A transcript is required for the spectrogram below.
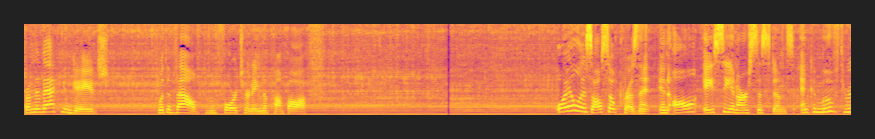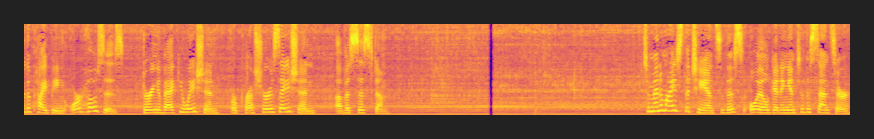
from the vacuum gauge with a valve before turning the pump off. Oil is also present in all AC&R systems and can move through the piping or hoses during evacuation or pressurization of a system. To minimize the chance of this oil getting into the sensor,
